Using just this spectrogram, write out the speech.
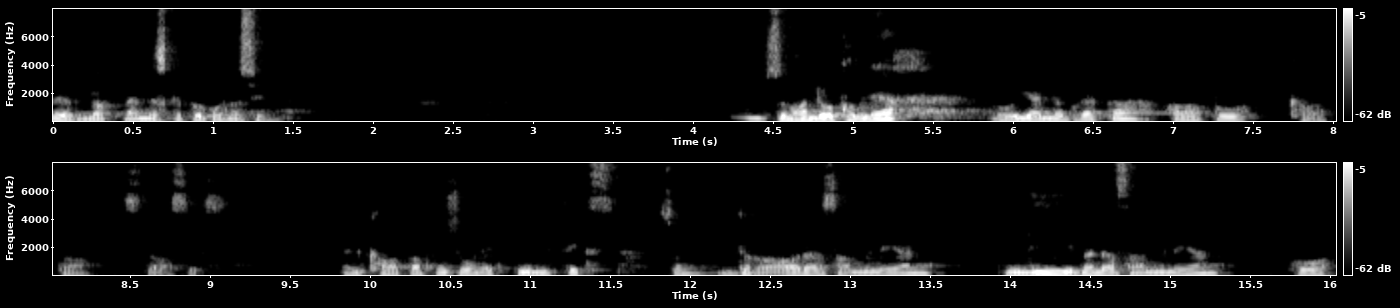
Ødelagt menneske på grunn av synd. Som han da kom ned og gjenoppretta apo kata stasis. En kata-funksjon, et infiks, som drar deg sammen igjen limer deg sammen igjen og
